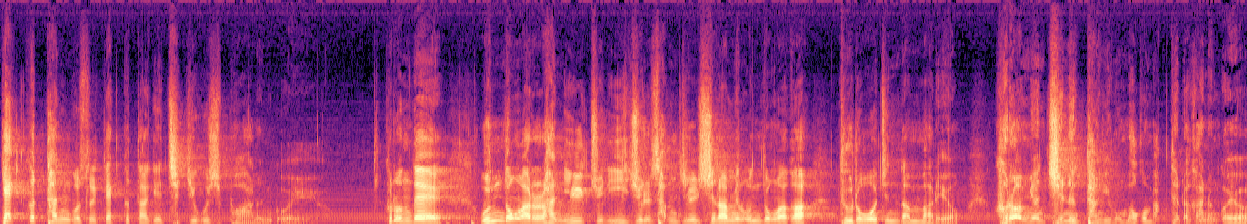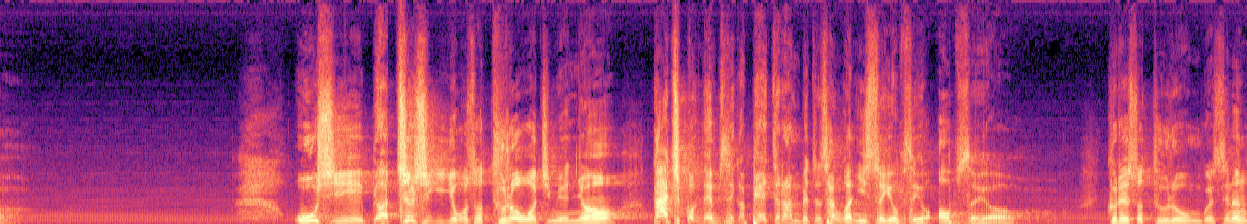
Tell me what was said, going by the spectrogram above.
깨끗한 것을 깨끗하게 지키고 싶어 하는 거예요. 그런데 운동화를 한 일주일, 이주일, 삼주일 지나면 운동화가 더러워진단 말이에요. 그러면 진흙탕이고 뭐고 막 들어가는 거예요. 옷이 며칠씩 입어서 더러워지면요. 까짓것 냄새가 배들 안 배들 상관 있어요 없어요? 없어요. 그래서 더러운 것에는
